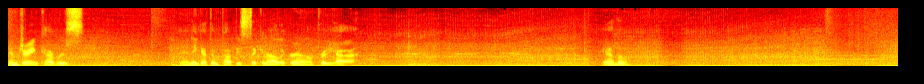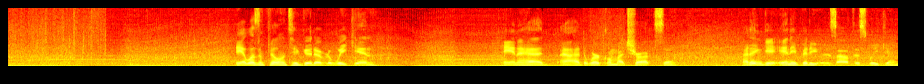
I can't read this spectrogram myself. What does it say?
Them drain covers. And they got them puppies sticking out of the ground pretty high. Hello. Yeah, I wasn't feeling too good over the weekend. And I had I had to work on my truck, so I didn't get any videos out this weekend.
